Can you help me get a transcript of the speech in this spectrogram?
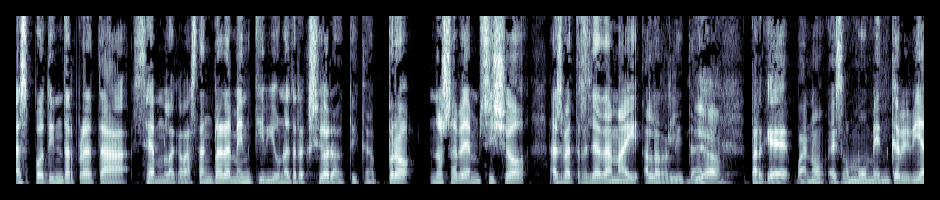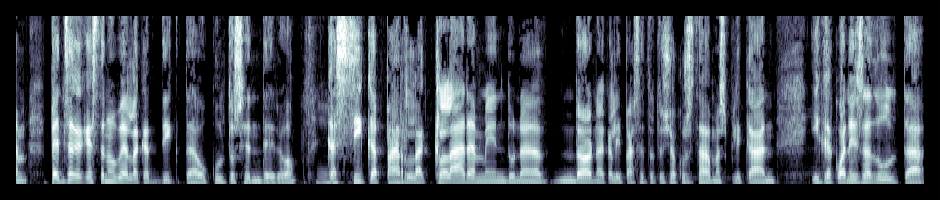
es pot interpretar, sembla que bastant clarament, que hi havia una atracció eròtica. Però no sabem si això es va traslladar mai a la realitat. Ja. Perquè, bueno, és el moment que vivíem. Pensa que aquesta novel·la que et dic d'Oculto Sendero, mm. que sí que parla clarament d'una dona que li passa tot això que us estàvem explicant i que quan és adulta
